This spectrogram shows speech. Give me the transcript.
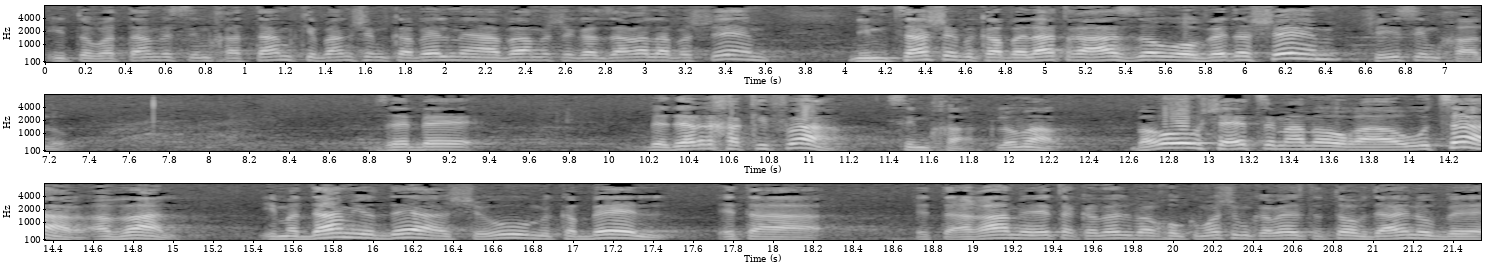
היא טובתם ושמחתם, כיוון שמקבל מאהבה מה שגזר עליו השם, נמצא שבקבלת רעה זו הוא עובד השם, שהיא שמחה לו. זה ב, בדרך עקיפה שמחה. כלומר, ברור שעצם המאורע הוא צער, אבל אם אדם יודע שהוא מקבל את, ה, את הרע מאת הקדוש ברוך הוא כמו שהוא מקבל את הטוב, דהיינו ב,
